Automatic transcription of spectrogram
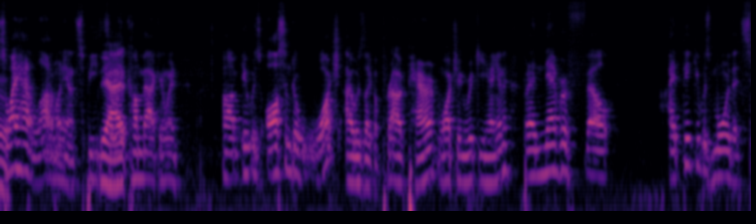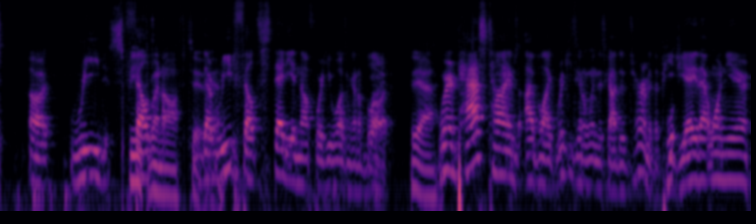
So Oh. I had a lot of money on speed. Yeah, so I- come back and win. Um, it was awesome to watch. I was like a proud parent watching Ricky hang in there, but I never felt. I think it was more that uh, Reed Speed felt went off, too, That yeah. Reed felt steady enough where he wasn't gonna blow Right. it. Yeah. Where in past times I've like Ricky's gonna win this guy to the tournament, the PGA that one year.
